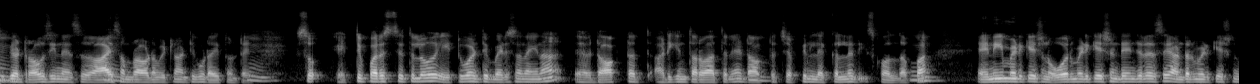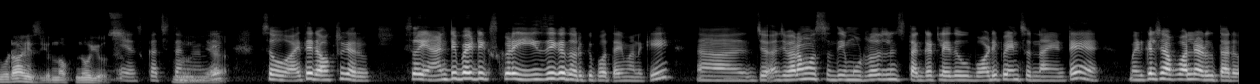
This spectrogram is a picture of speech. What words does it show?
సివియర్ డ్రౌజీనెస్ ఆయాసం రావడం ఇట్లాంటివి కూడా అవుతుంటాయి సో ఎట్టి పరిస్థితుల్లో ఎటువంటి మెడిసిన్ అయినా డాక్టర్ అడిగిన తర్వాతనే డాక్టర్ చెప్పిన లెక్కలనే తీసుకోవాలి తప్ప. Any medication over medication dangerous under medication కూడా ఈజ్ ఆఫ్ నో యూస్. ఖచ్చితంగా అండి. సో అయితే డాక్టర్ గారు సో యాంటీబయాటిక్స్ కూడా ఈజీగా దొరికిపోతాయి మనకి. జ్వరం వస్తుంది మూడు రోజుల నుంచి తగ్గట్లేదు బాడీ పెయిన్స్ ఉన్నాయంటే మెడికల్ షాప్ వాళ్ళే అడుగుతారు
